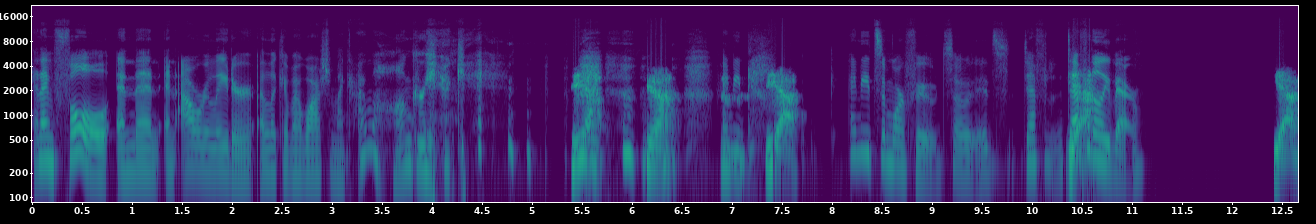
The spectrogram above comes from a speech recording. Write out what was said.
and I'm full. And then an hour later, I look at my watch. And I'm like, I'm hungry again. yeah, yeah. I need. Yeah. I need some more food. So it's definitely definitely yeah. there. Yeah.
